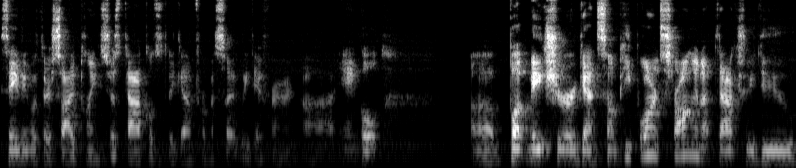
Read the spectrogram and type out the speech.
Same thing with their side planks, just tackles it again from a slightly different uh, angle. Uh, but make sure again, some people aren't strong enough to actually do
